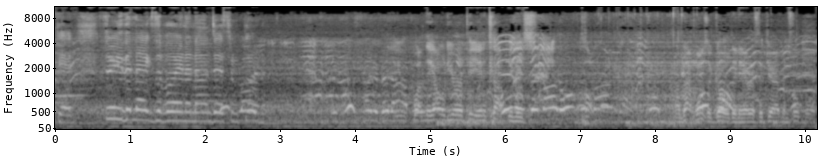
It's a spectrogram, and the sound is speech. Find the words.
Again, through the legs of Oihane Hernandez from corner. Won the old European Cup in his pot. And that was a golden era for German football.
